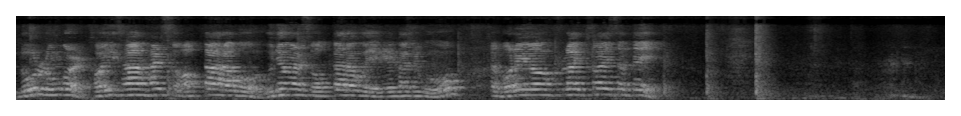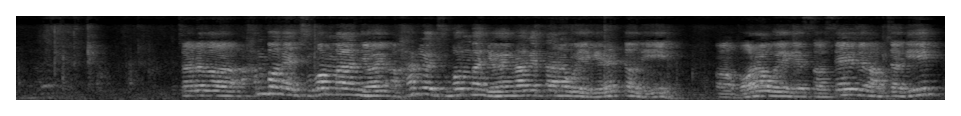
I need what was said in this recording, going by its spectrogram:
no longer 더 이상 할 수 없다라고 운영할 수 없다라고 얘기해가지고 자, 뭐래요? twice a day. 자, 그래서 한 번에 두 번만 여행, 아, 하루에 두 번만 여행하겠다라고 얘기를 했더니 어, 뭐라고 얘기했어? 세일즈가 갑자기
